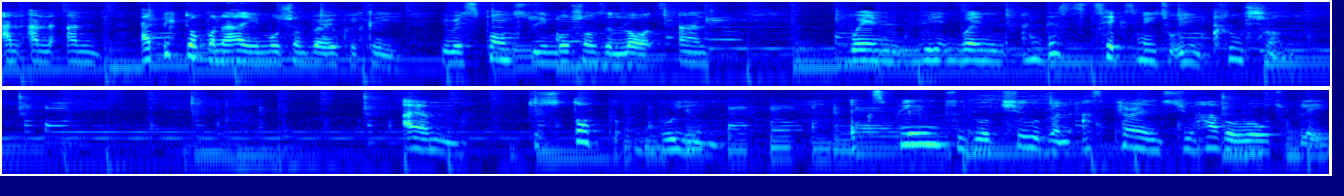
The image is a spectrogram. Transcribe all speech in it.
And and and i picked up on her emotion very quickly. He responds to emotions a lot. And when when, when and this takes me to inclusion. Um to stop bullying explain to your children as parents you have a role to play.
